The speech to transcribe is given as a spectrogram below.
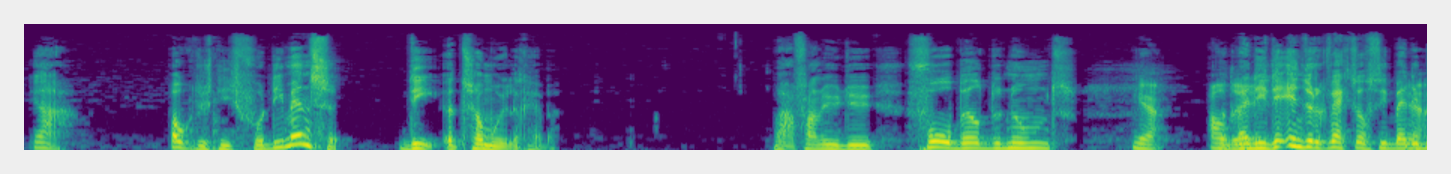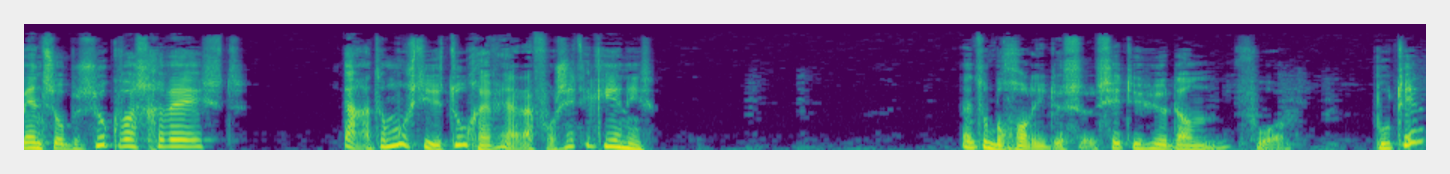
ja, ook dus niet voor die mensen die het zo moeilijk hebben. Waarvan u nu voorbeelden noemt. Ja, al die... die de indruk wekte of hij bij ja. die mensen op bezoek was geweest. Ja, toen moest hij er toegeven, ja, daarvoor zit ik hier niet. En toen begon hij dus, zit u hier dan voor Poetin?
